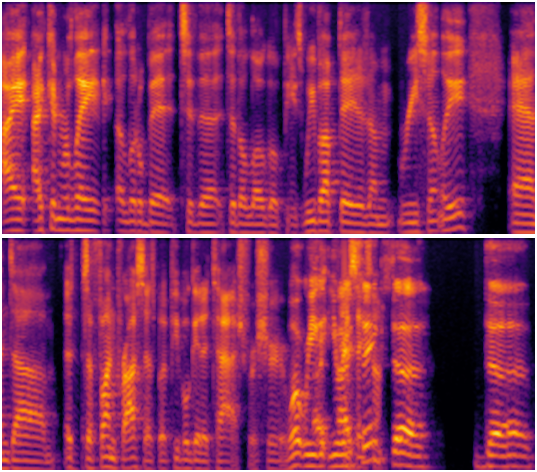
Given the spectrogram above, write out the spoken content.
I I can relate a little bit to the to the logo piece. We've updated them recently, and um, it's a fun process. But people get attached for sure. What were you? You were I think something? the the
